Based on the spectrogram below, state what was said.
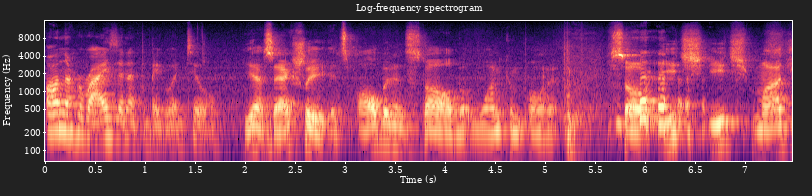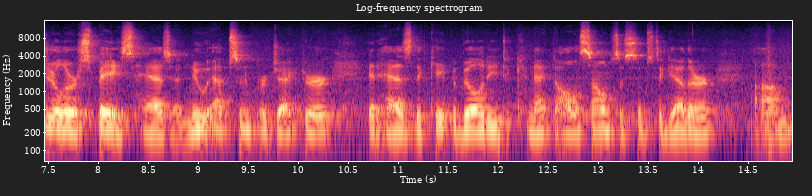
on the horizon at the Bigwood too. Yes, actually, it's all been installed but one component. So each, each modular space has a new Epson projector. It has the capability to connect all the sound systems together. Um,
